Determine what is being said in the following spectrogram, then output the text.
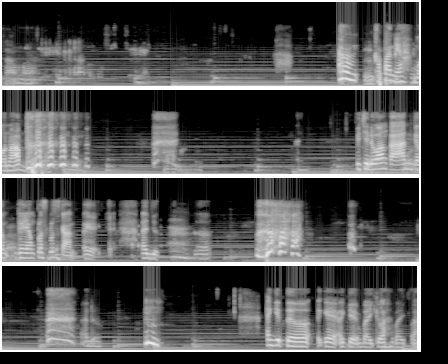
sama. Kadang-kadang lu VC Lu Kapan ya? Mohon maaf. PC doang kan, gak, yang plus plus kan. Oke, oke. lanjut. Eh. Aduh. Ah, gitu. Oke, oke, baiklah, baiklah.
